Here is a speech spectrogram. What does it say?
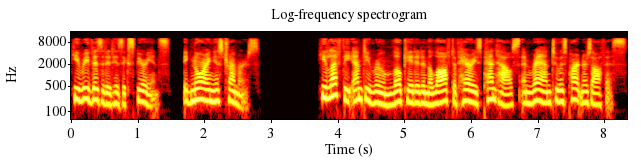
he revisited his experience, ignoring his tremors. He left the empty room located in the loft of Harry's penthouse and ran to his partner's office.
